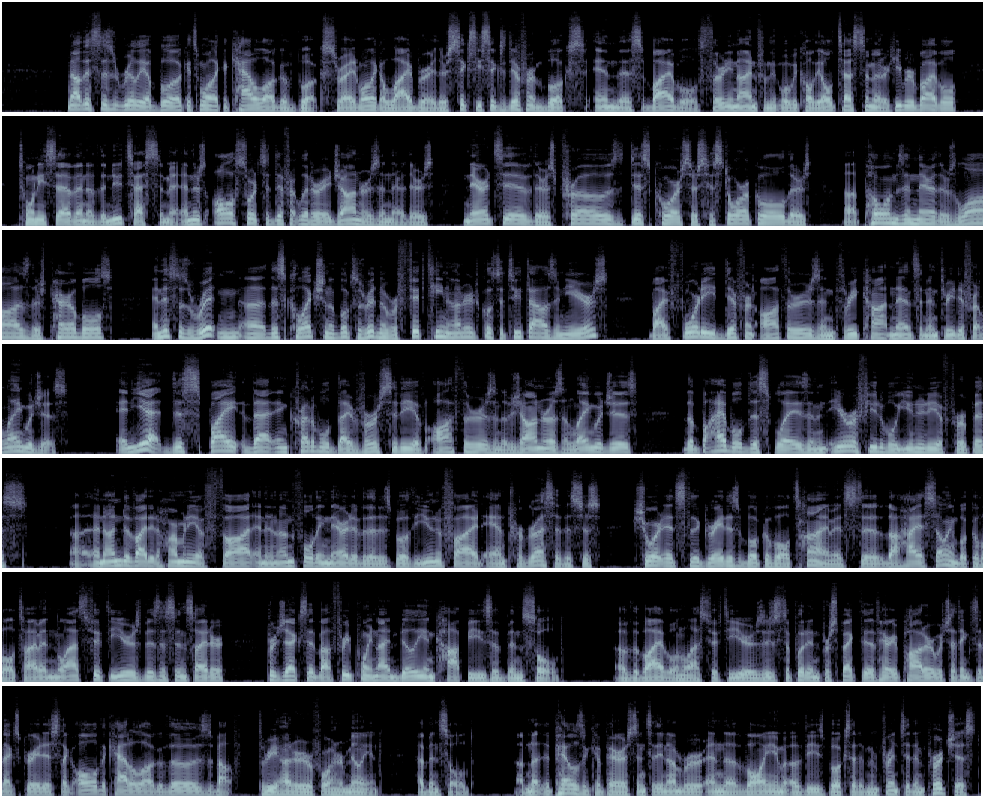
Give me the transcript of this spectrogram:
Now, this isn't really a book. It's more like a catalog of books, right? More like a library. There's 66 different books in this Bible, 39 from what we call the Old Testament or Hebrew Bible, 27 of the New Testament. And there's all sorts of different literary genres in there. There's narrative, there's prose, discourse, there's historical, there's uh, poems in there, there's laws, there's parables. And this is written, uh, this collection of books was written over 1,500, close to 2,000 years by 40 different authors in three continents and in three different languages. And yet, despite that incredible diversity of authors and of genres and languages, the Bible displays an irrefutable unity of purpose, uh, an undivided harmony of thought and an unfolding narrative that is both unified and progressive. It's just short, it's the greatest book of all time. It's the, the highest selling book of all time. In the last 50 years, Business Insider projects that about 3.9 billion copies have been sold of the Bible in the last 50 years. Just to put in perspective, Harry Potter, which I think is the next greatest, like all the catalog of those, about 300 or 400 million have been sold. Um, it pales in comparison to the number and the volume of these books that have been printed and purchased.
